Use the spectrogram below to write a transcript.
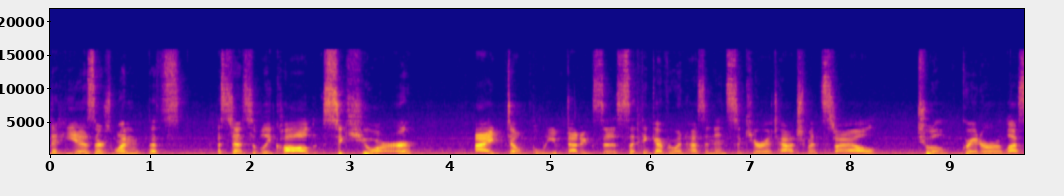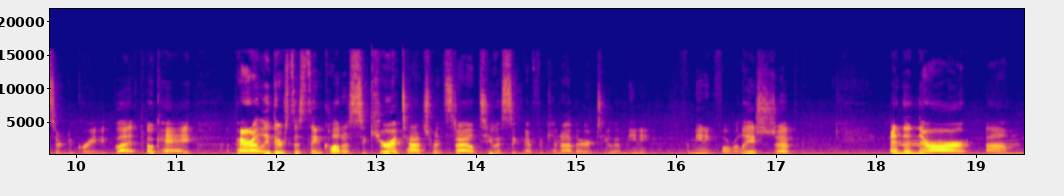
that he is. There's one that's ostensibly called secure. I don't believe that exists. I think everyone has an insecure attachment style to a greater or lesser degree. But okay, apparently there's this thing called a secure attachment style to a significant other, to a, meaning, a meaningful relationship. And then there are um,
